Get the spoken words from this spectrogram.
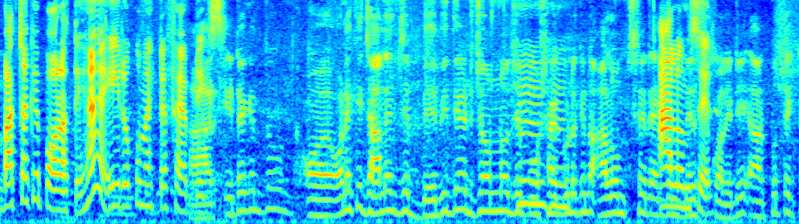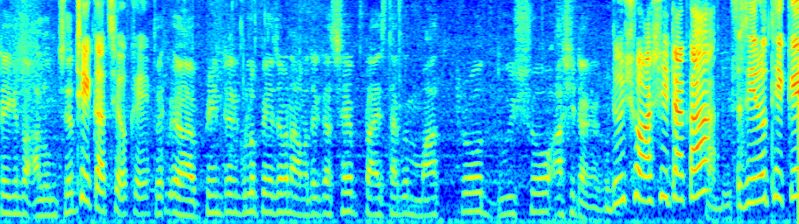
বাচ্চাকে পরাতে হ্যাঁ? এইরকম একটা আর এটা কিন্তু অ- অনেকেই জানেন যে বেবিদের জন্য যে পোশাকগুলো কিন্তু আলমসের একদম বেস্ট কোয়ালিটি আর প্রত্যেকটাই কিন্তু আলমসের। ঠিক আছে ওকে। তো প্রিন্টেরগুলো পেয়ে যাবেন আমাদের কাছে প্রাইস থাকবে মাত্র 280 টাকা করে। দুইশো আশি টাকা জিরো থেকে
